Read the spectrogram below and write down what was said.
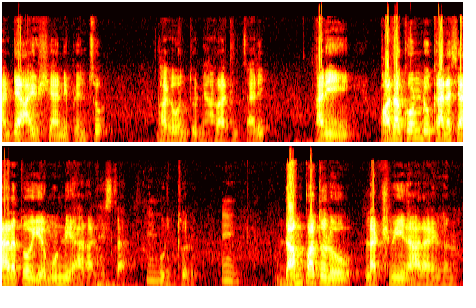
అంటే ఆయుష్యాన్ని పెంచు భగవంతుణ్ణి ఆరాధించాలి అని పదకొండు కలశాలతో యముణ్ణి ఆరాధిస్తారు వృద్ధులు. దంపతులు లక్ష్మీనారాయణలను.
